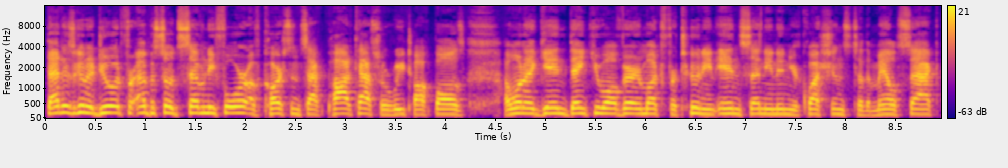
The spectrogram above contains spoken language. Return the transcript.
That is going to do it for episode 74 of Carson Sack Podcast, where we talk balls. I want to again thank you all very much for tuning in, sending in your questions to the mail sack.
